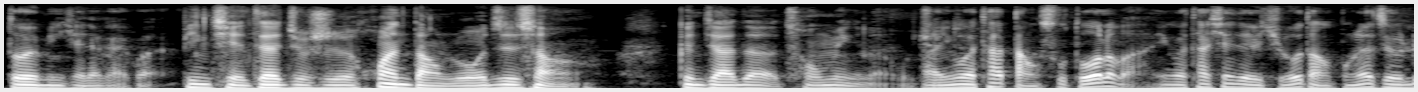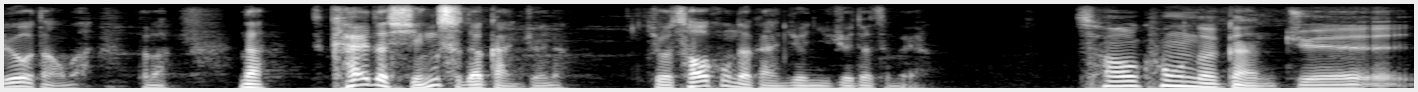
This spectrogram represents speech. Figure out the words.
都有明显的改观并且在就是换挡逻辑上更加的聪明了。我觉啊，因为它档数多了嘛，因为它现在有九档，本来只有六档嘛，对吧？那开的行驶的感觉呢？就操控的感觉，你觉得怎么样？操控的感觉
